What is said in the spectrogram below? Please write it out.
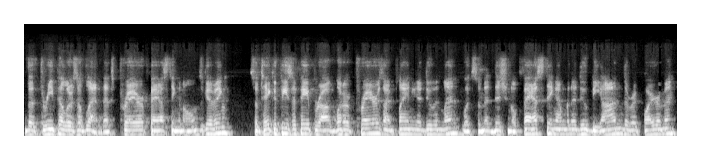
the three pillars of Lent? That's prayer, fasting, and almsgiving. So take a piece of paper out. What are prayers I'm planning to do in Lent? What's some additional fasting I'm going to do beyond the requirement?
